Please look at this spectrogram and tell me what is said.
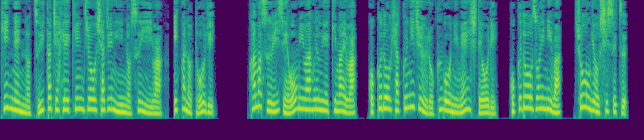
近年の1日平均乗車人員の推移は以下の通り。蒲須伊勢大宮郡駅前は国道126号に面しており、国道沿いには商業施設、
